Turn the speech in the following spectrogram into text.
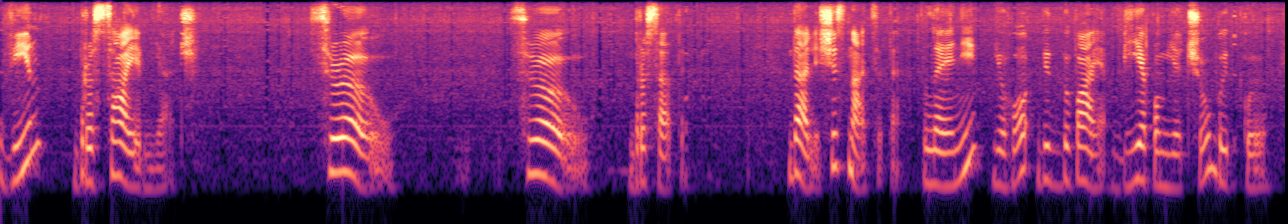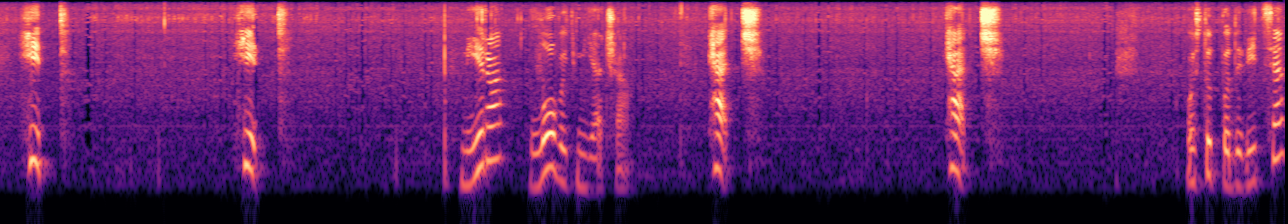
Він бросає м'яч. Throw. Throw. Бросати. Далі, 16. Лені його відбиває. Б'є по м'ячу биткою. Hit. Hit. Міра ловить м'яча. Catch. Catch. Ось тут подивіться,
